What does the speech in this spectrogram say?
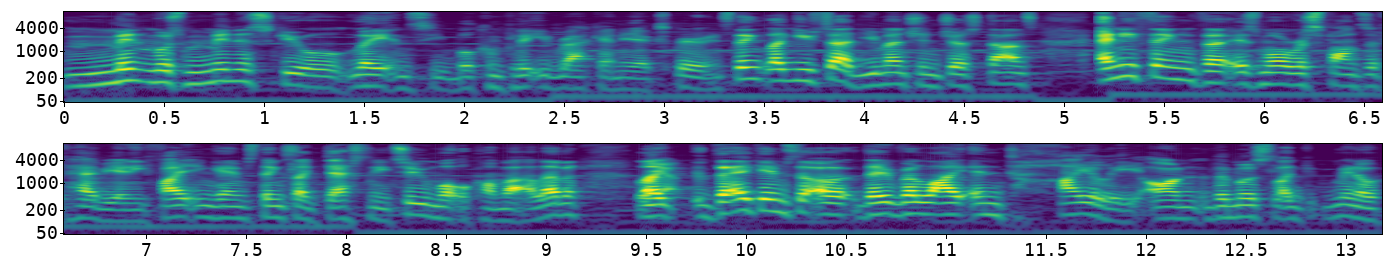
min- most minuscule latency will completely wreck any experience. Think, like you said, you mentioned Just Dance. Anything that is more responsive heavy, any fighting games, things like Destiny 2, Mortal Kombat 11, like Yeah. they're games that are, they rely entirely on the most like you know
